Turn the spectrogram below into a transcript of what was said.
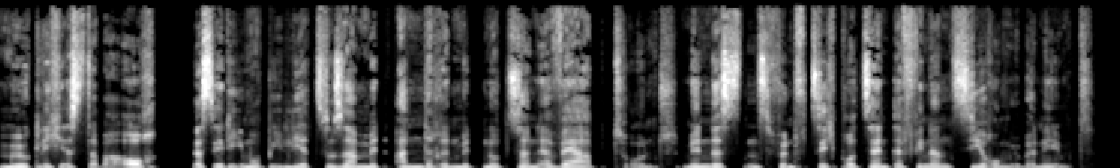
Möglich ist aber auch, dass ihr die Immobilie zusammen mit anderen Mitnutzern erwerbt und mindestens 50 Prozent der Finanzierung übernehmt.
